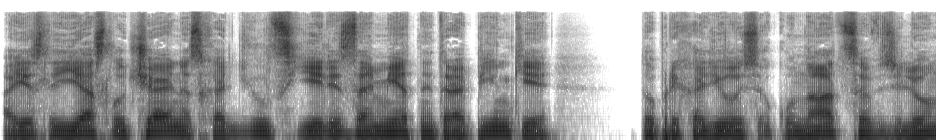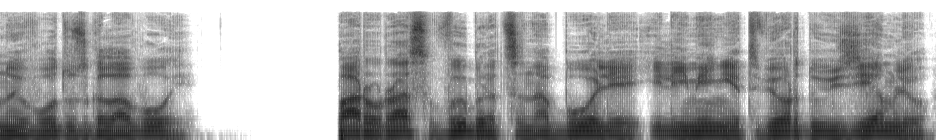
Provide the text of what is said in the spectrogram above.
а если я случайно сходил с еле заметной тропинки, то приходилось окунаться в зеленую воду с головой. Пару раз выбраться на более или менее твердую землю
